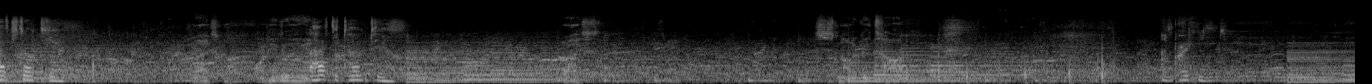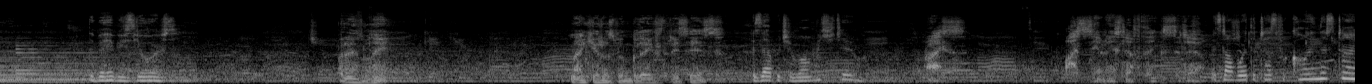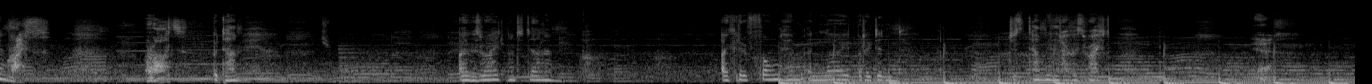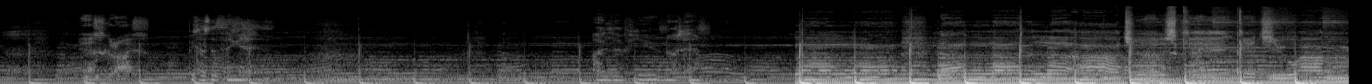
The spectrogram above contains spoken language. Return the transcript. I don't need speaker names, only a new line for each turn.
have to talk to you.
Right. What are you doing here? I
have to talk to you.
Right. This is not a good time.
I'm pregnant. The baby's yours.
But Emily, make your husband believe that it is.
Is that what you want me to do?
Grace. I seriously have things to do.
It's not worth the toss for coin this time.
Grace. Right.
But Tommy, I was right not to tell him. I could have phoned him and lied, but I didn't. Just tell me that I was right.
Yes. Yes, Grace.
Because the thing is, I love you, not him. La, la, la,
I just can't get you out.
